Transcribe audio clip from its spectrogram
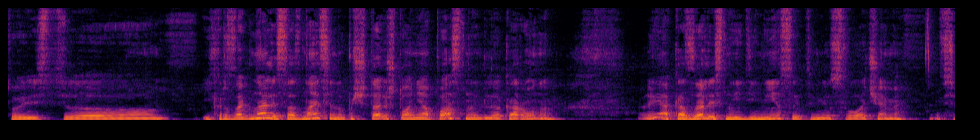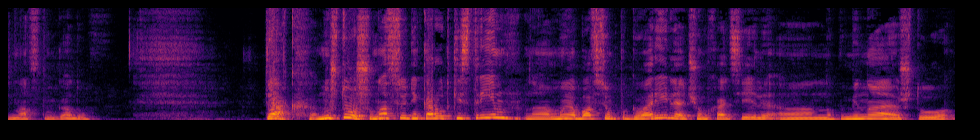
То есть э, их разогнали сознательно, посчитали, что они опасны для короны. И оказались наедине с этими сволочами в семнадцатом году. Так, ну что ж, у нас сегодня короткий стрим. А, мы обо всем поговорили, о чем хотели. А, напоминаю, что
